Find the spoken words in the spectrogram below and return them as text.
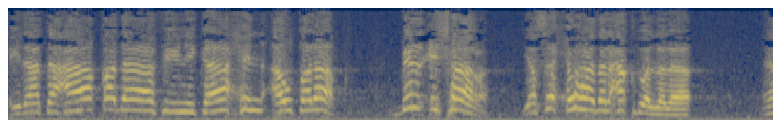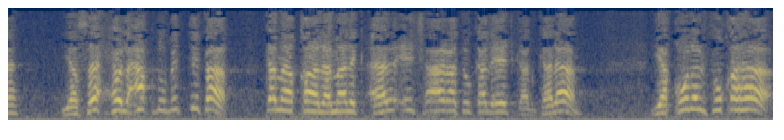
إذا تعاقدا في نكاح أو طلاق بالإشارة يصح هذا العقد ولا لا؟ يصح العقد باتفاق. كما قال مالك الإشارة كالإيش كالكلام. يقول الفقهاء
